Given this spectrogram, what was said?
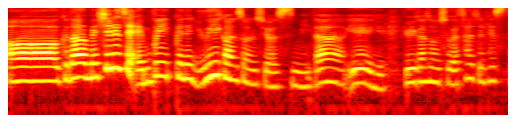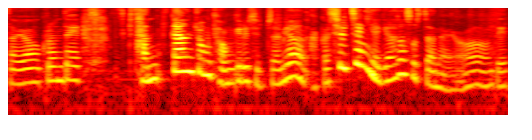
어, 그 다음에 시리즈 MVP는 유희관 선수였습니다. 예, 예. 유희관 선수가 차지를 했어요. 그런데 잠깐 좀 경기를 짚자면 아까 실책 얘기 하셨었잖아요. 근데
